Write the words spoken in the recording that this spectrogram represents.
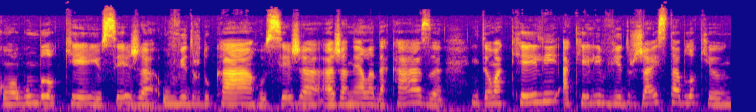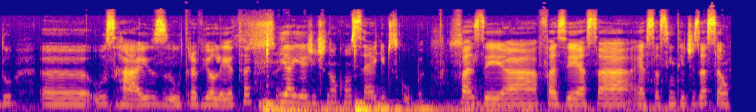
com algum bloqueio, seja o vidro do carro, seja a janela da casa, então aquele, aquele vidro já está bloqueando uh, os raios ultravioleta Sim. e aí a gente não consegue, desculpa, fazer, a, fazer essa, essa sintetização.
